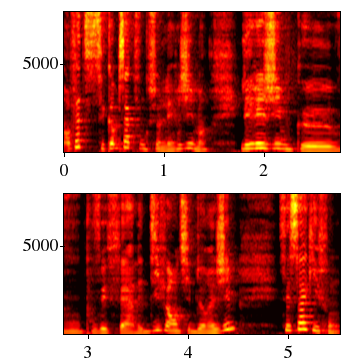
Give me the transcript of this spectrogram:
en fait c'est comme ça que fonctionnent les régimes. Hein. Les régimes que vous pouvez faire, les différents types de régimes, c'est ça qu'ils font.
